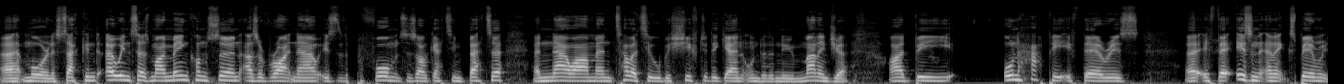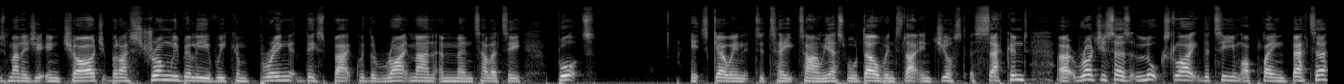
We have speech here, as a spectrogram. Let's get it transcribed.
uh, more in a second. Owen says, My main concern as of right now is that the performances are getting better and now our mentality will be shifted again under the new manager. I'd be unhappy if there is. Uh, if there isn't an experienced manager in charge, but I strongly believe we can bring this back with the right man and mentality. But it's going to take time. Yes, we'll delve into that in just a second. Uh, Roger says, looks like the team are playing better,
